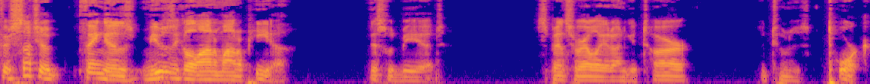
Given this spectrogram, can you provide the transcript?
If there's such a thing as musical onomatopoeia, this would be it. Spencer Elliott on guitar. The tune is Torque.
